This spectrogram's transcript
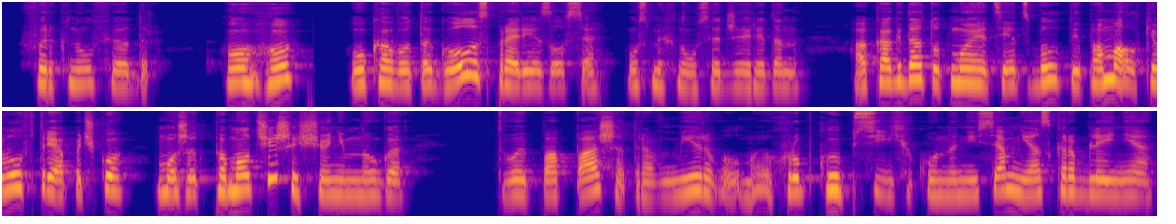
– фыркнул Федор. «Ого, у кого-то голос прорезался», – усмехнулся Джеридан. А когда тут мой отец был, ты помалкивал в тряпочку. Может, помолчишь еще немного? Твой папаша травмировал мою хрупкую психику, нанеся мне оскорбление.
